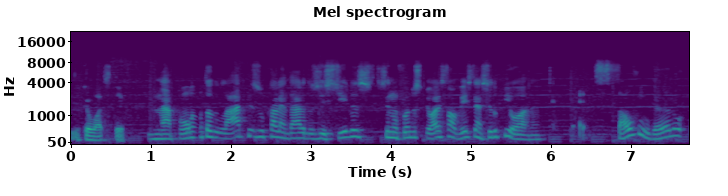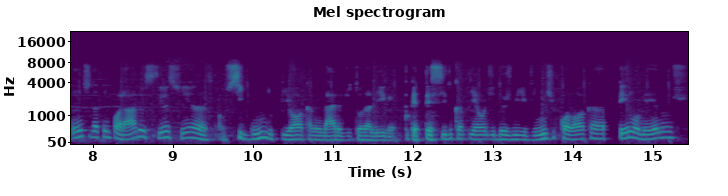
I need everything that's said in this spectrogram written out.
do que o Watts teve. Na ponta do lápis, o calendário dos Steelers, se não foi um dos piores, talvez tenha sido o pior, né? É, salvo engano, antes da temporada, o Steelers tinha o segundo pior calendário de toda a liga. Porque ter sido campeão de 2020 coloca pelo menos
